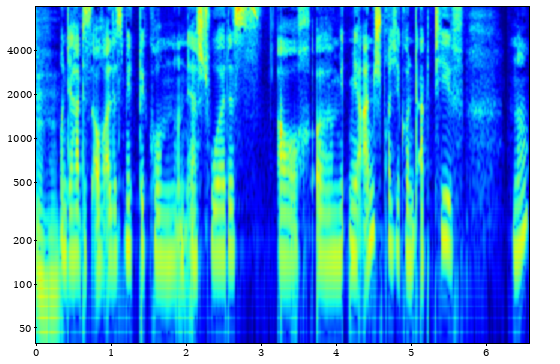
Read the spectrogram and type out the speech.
Mhm. Und er hat es auch alles mitbekommen und erst wo er das auch äh, mit mir ansprechen konnte, aktiv, ne?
